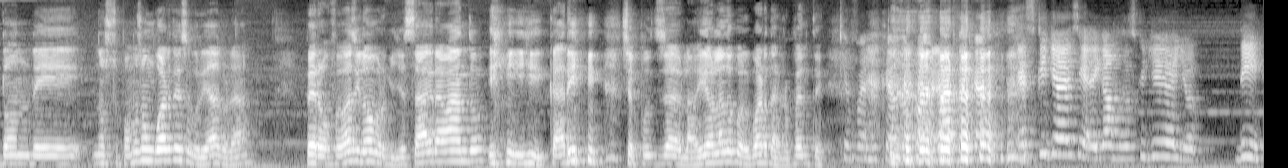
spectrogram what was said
donde nos topamos a un guardia de seguridad, ¿verdad? Pero fue vacilón porque yo estaba grabando y, Cari se puso, o sea, la vi hablando con el guarda de repente. ¿Qué fue lo que habló con el guarda, Cari? Es que yo decía, digamos, es que yo, yo di,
